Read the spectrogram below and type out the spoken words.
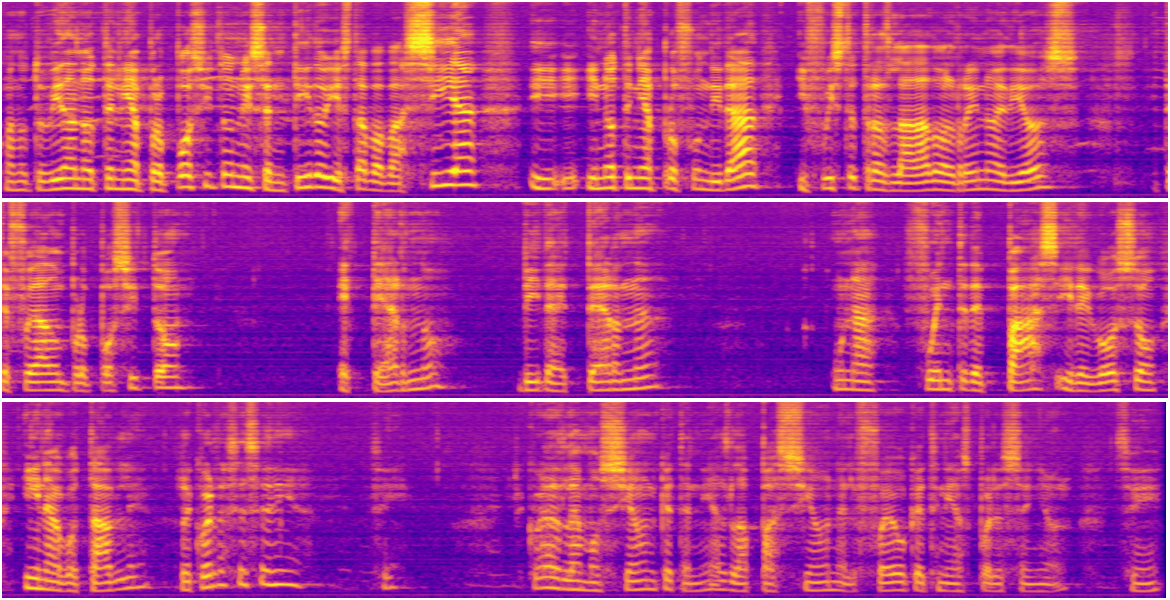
Cuando tu vida no tenía propósito ni sentido y estaba vacía y, y, no tenía profundidad y fuiste trasladado al reino de Dios y te fue dado un propósito eterno, vida eterna una fuente de paz y de gozo inagotable. ¿Recuerdas ese día? ¿Sí? ¿Recuerdas la emoción que tenías, la pasión, el fuego que tenías por el Señor? ¿Sí?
